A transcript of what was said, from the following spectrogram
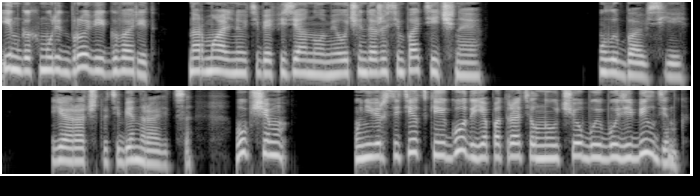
Инга хмурит брови и говорит, нормальная у тебя физиономия, очень даже симпатичная. Улыбаюсь ей. Я рад, что тебе нравится. В общем, университетские годы я потратил на учебу и бодибилдинг,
